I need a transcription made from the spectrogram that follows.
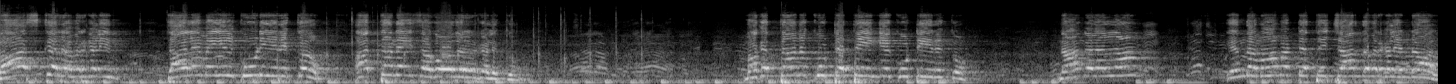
பாஸ்கர் அவர்களின் தலைமையில் கூடியிருக்கும் அத்தனை சகோதரர்களுக்கும். மகத்தான கூட்டத்தை இங்கே கூட்டியிருக்கும். நாங்கள் எல்லாம் எந்த மாவட்டத்தை சார்ந்தவர்கள் என்றால்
